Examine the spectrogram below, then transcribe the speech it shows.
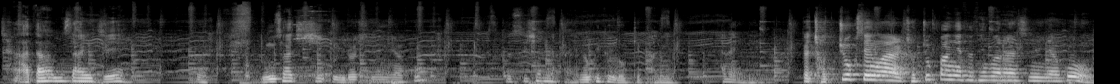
참 아담 사이즈에 또 농사 지시고 이러시느냐고 또 쓰셨나봐요. 여기도 이렇게 방이 하나 있네요. 그러니까 저쪽 생활, 저쪽 방에서 생활을 하시느냐고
